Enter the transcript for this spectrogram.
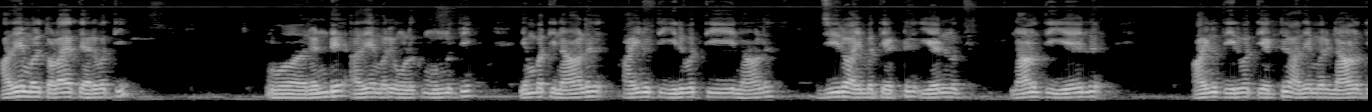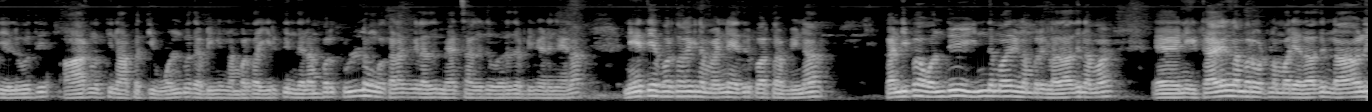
அதே மாதிரி தொள்ளாயிரத்தி அறுபத்தி ஓ- ரெண்டு. அதே மாதிரி உங்களுக்கு முந்நூற்றி எண்பத்தி நாலு ஐநூற்றி இருபத்தி நாலு ஜீரோ ஐம்பத்தி எட்டு எழுநூற்றி நானூற்றி ஏழு ஐநூற்றி இருபத்தி எட்டு அதே மாதிரி நானூற்றி எழுபது அறுநூற்றி நாற்பத்தி ஒன்பது அப்படிங்கிற நம்பர் தான் இருக்குது இந்த நம்பருக்குள்ளே உங்கள் கணக்குகள் அது மேட்ச் ஆகுது வருது அப்படின்னு எடுங்க ஏன்னா நேற்றைய பொறுத்த வரைக்கும் நம்ம என்ன எதிர்பார்த்தோம் அப்படின்னா கண்டிப்பாக வந்து இந்த மாதிரி நம்பர்கள் அதாவது நம்ம இன்றைக்கி ட்ரையல் நம்பர் ஓட்டின மாதிரி அதாவது நாலு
